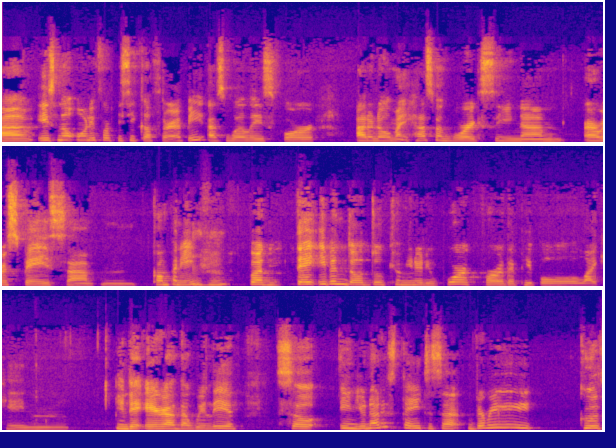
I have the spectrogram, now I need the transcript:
Um, it's not only for physical therapy, as well as for I don't know, my husband works in um, aerospace um, company, mm-hmm. but they even though do community work for the people like in in the area that we live. So in United States, it's a very good,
